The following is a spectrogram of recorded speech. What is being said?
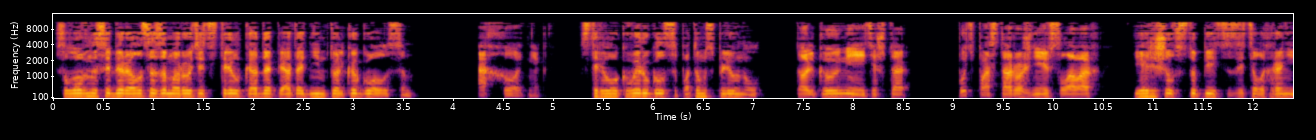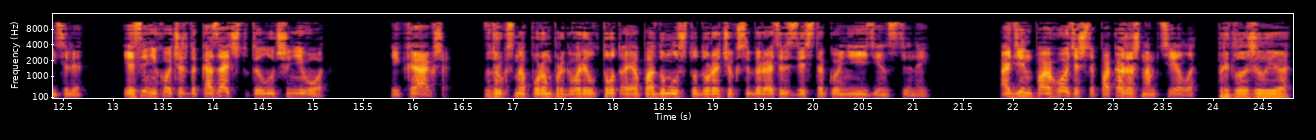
словно собирался заморозить стрелка до пят одним только голосом. «Охотник». Стрелок выругался, потом сплюнул. «Только умеете, что...» «Будь поосторожнее в словах». Я решил вступиться за телохранителя. «Если не хочешь доказать, что ты лучше него». «И как же? Вдруг с напором проговорил тот, а я подумал, что дурачок-собиратель здесь такой не единственный. «Один поохотишься, покажешь нам тело», — предложил я.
